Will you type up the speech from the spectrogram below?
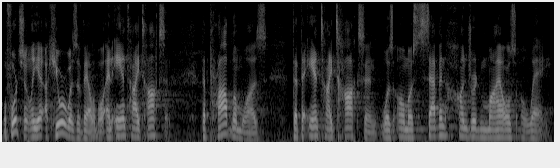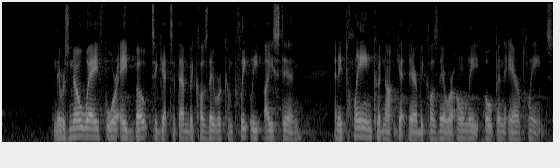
Well, fortunately, a cure was available, an antitoxin. The problem was that the antitoxin was almost 700 miles away. And there was no way for a boat to get to them because they were completely iced in. And a plane could not get there because there were only open air planes.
